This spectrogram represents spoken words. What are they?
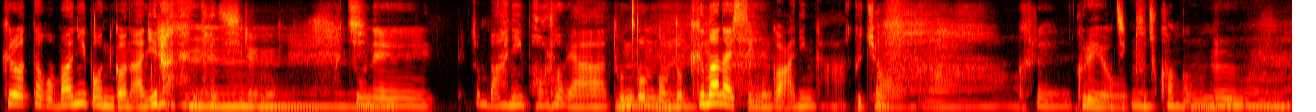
그렇다고 많이 번 건 아니라는 사실을 음. 돈을 좀 많이 벌어야 돈 돈 돈도 그만할 수 있는 거 아닌가. 그쵸 그래. 그래요 아직 음. 부족한 거구나. 음.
